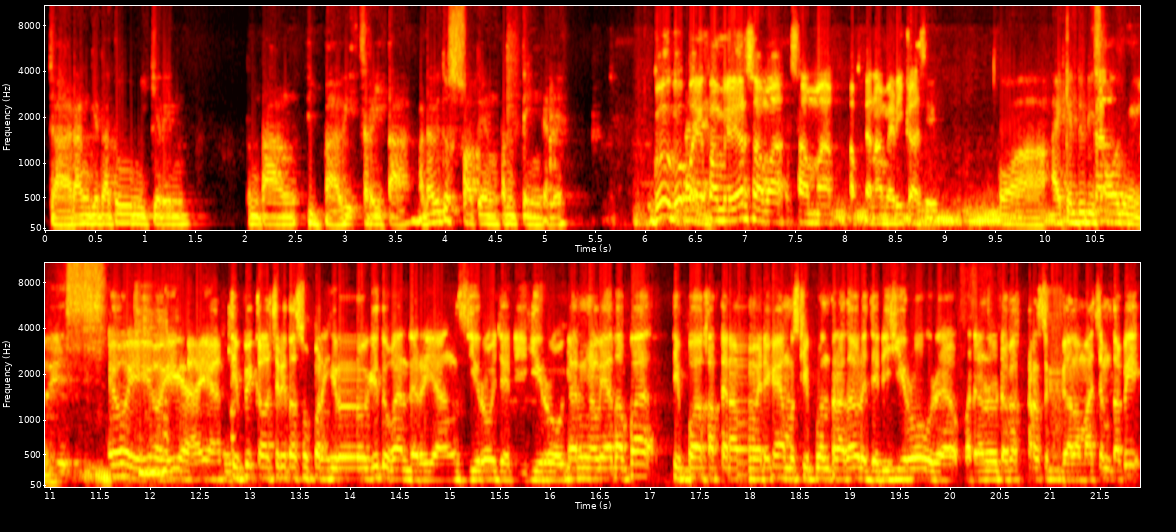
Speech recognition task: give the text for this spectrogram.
Jarang kita tuh mikirin tentang dibalik cerita. Padahal itu sesuatu yang penting kan ya. Gue gue paling familiar sama sama Captain America sih. Wah, I can do this all day. Oh iya, iya, iya. Tipikal cerita superhero gitu kan dari yang zero jadi hero dan ngelihat apa tipe Captain America yang meskipun ternyata udah jadi hero, udah padahal udah keker segala macam, tapi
